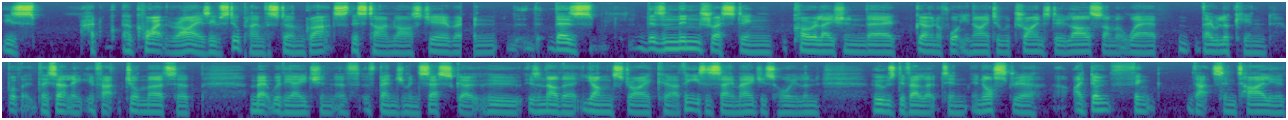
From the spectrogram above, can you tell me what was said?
he's had, had quite the rise. He was still playing for Sturm Graz this time last year, and there's there's an interesting correlation there going off what United were trying to do last summer, where they were looking. Well, they certainly, in fact, John Murtough met with the agent of, of Benjamin Sesko, who is another young striker. I think he's the same age as Hojlund, who was developed in, in Austria. I don't think that's entirely a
